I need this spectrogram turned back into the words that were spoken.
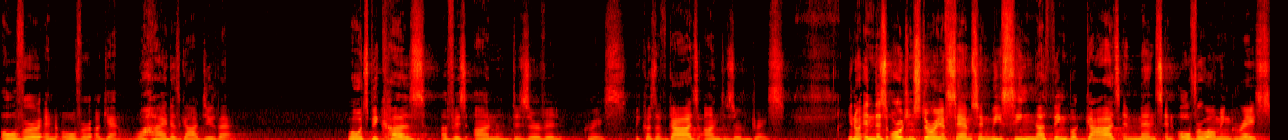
over and over again? Why does God do that? Well, it's because of His undeserved grace, because of God's undeserved grace. You know, in this origin story of Samson, we see nothing but God's immense and overwhelming grace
